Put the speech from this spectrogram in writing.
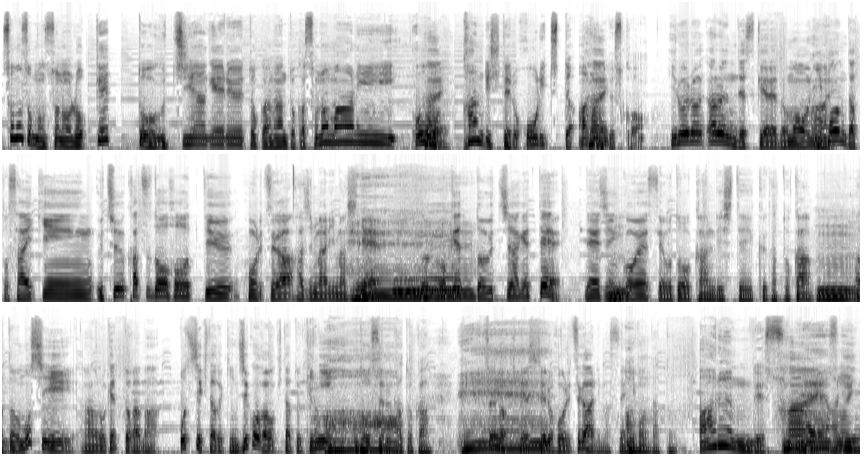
そもそもそのロケットを打ち上げるとかなんとか、その周りをはい。管理している法律ってあるんですか、いろいろあるんですけれども、はい日本だと最近、宇宙活動法っていう法律が始まりましへて、ーロケットを打ち上げて、で、人工衛星をどう管理していくだとか、うんあと、もし、あのロケットが、まあ、落ちてきた時に、事故が起きた時にどうするかとか、そういうのを規定している法律がありますね、あ日本だと。あるんですね、はい、そういっ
